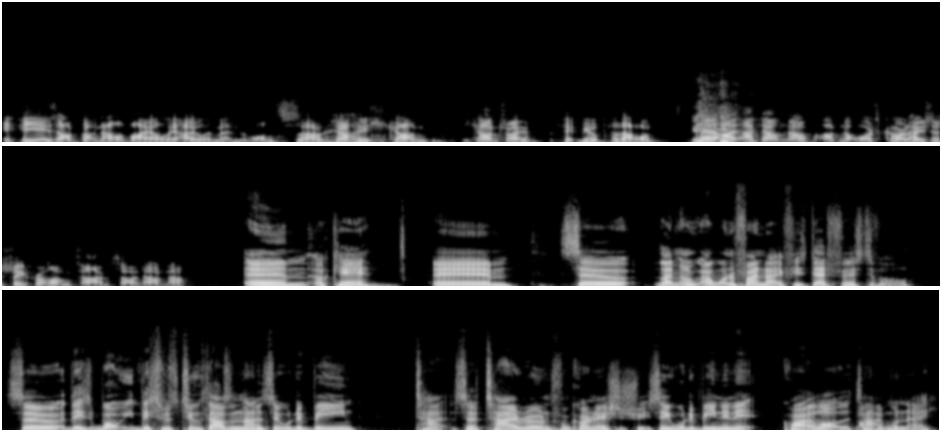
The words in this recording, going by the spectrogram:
if he is, I've got an alibi. I only I only met him once, so you, know, you can't you can't try and fit me up for that one. Uh, I, I don't know. I've not watched Coronation Street for a long time, so I don't know. Um. Okay. Um. So, like, I, I want to find out if he's dead first of all. So this what this was 2009. So it would have been Ty, so Tyrone from Coronation Street. So he would have been in it quite a lot of the time, wouldn't he?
